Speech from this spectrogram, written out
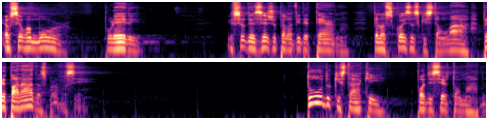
é o seu amor por Ele, e o seu desejo pela vida eterna pelas coisas que estão lá, preparadas para você. Tudo que está aqui pode ser tomado.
